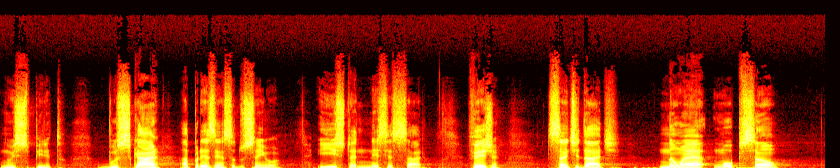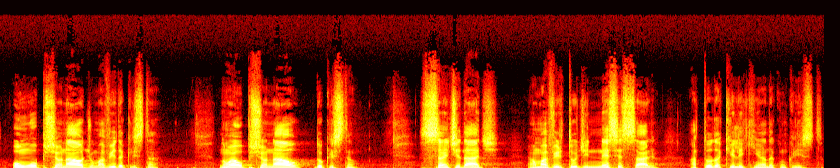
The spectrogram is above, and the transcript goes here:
no Espírito. Buscar a presença do Senhor e isto é necessário. Veja, santidade não é uma opção ou um opcional de uma vida cristã. Não é opcional do cristão. Santidade é uma virtude necessária a todo aquele que anda com Cristo.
